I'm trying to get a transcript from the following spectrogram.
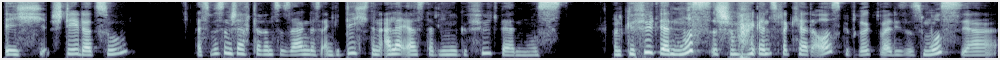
Ich stehe dazu, als Wissenschaftlerin zu sagen, dass ein Gedicht in allererster Linie gefühlt werden muss. Und gefühlt werden muss ist schon mal ganz verkehrt ausgedrückt, weil dieses muss ja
